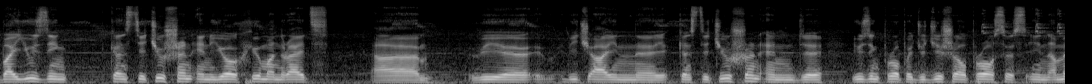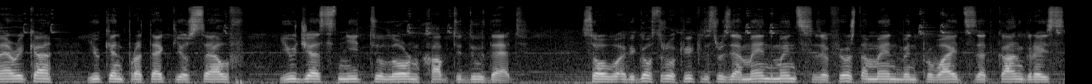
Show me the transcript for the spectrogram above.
by using constitution and your human rights um, we, uh, which are in uh, constitution and uh, using proper judicial process in America you can protect yourself. You just need to learn how to do that. So uh, we go through quickly through the amendments. The first amendment provides that congress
